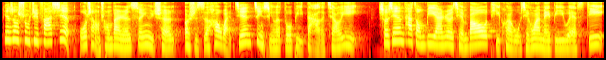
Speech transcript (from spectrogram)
链上数据发现，波场创办人孙宇晨二十四号晚间进行了多笔大额交易。首先，他从币安热钱包提款五千万枚 BUSD。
